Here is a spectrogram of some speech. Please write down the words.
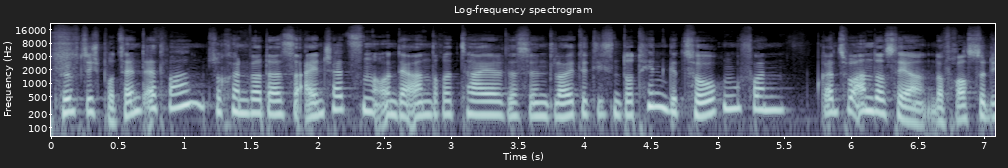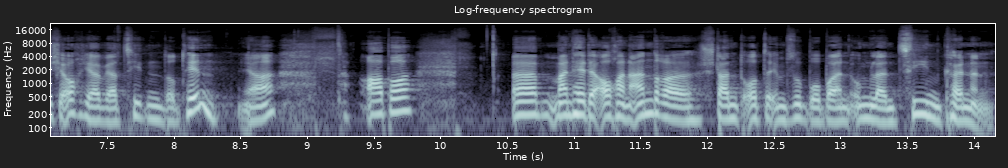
50 Prozent etwa, so können wir das einschätzen. Und der andere Teil, das sind Leute, die sind dorthin gezogen von ganz woanders her. Und da fragst du dich auch, ja, wer zieht denn dorthin? Ja, aber äh, man hätte auch an andere Standorte im suburbanen Umland ziehen können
